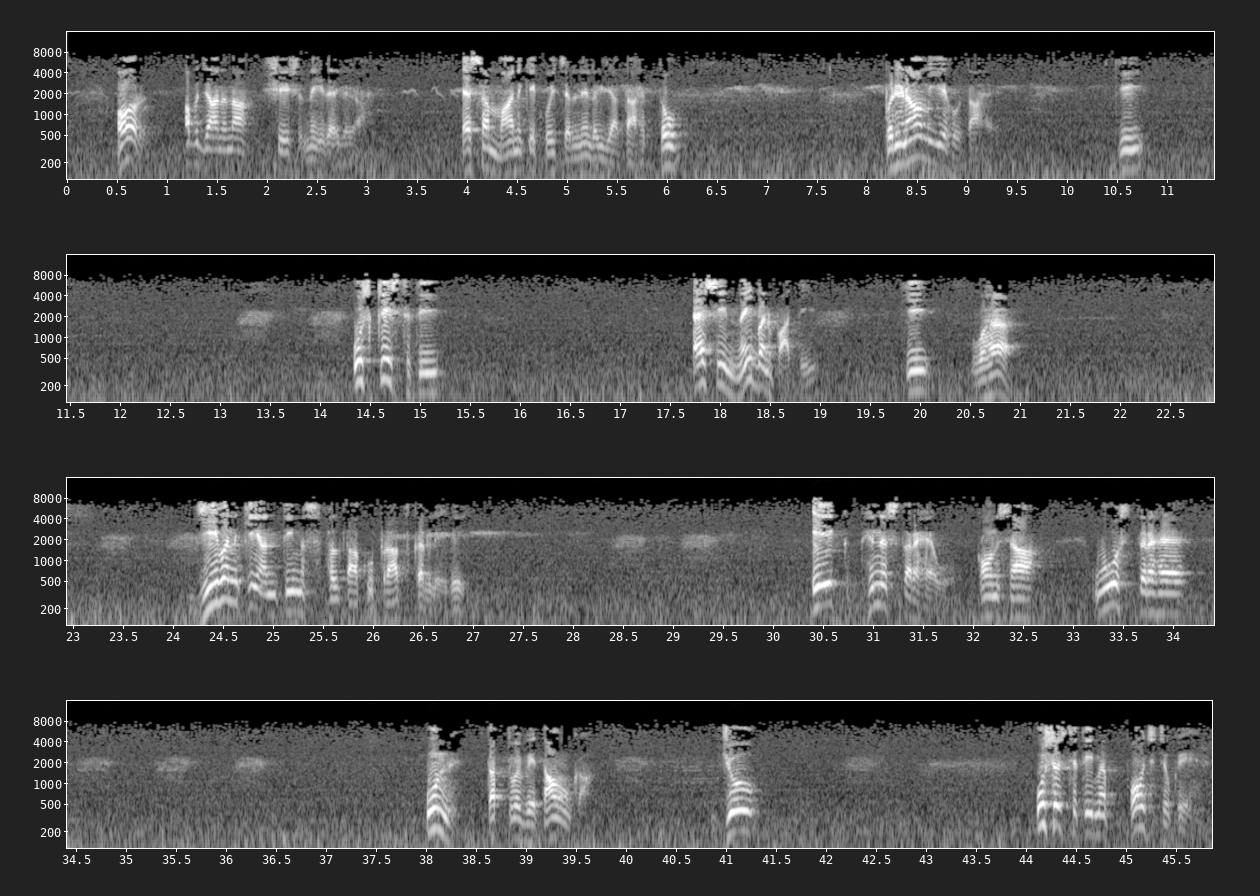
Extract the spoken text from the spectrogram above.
और अब जानना शेष नहीं रह गया। ऐसा मान के कोई चलने लग जाता है तो परिणाम ये होता है कि उसकी स्थिति ऐसी नहीं बन पाती कि वह जीवन की अंतिम सफलता को प्राप्त कर ले एक भिन्न स्तर है वो। कौन सा? वो स्तर है उन तत्ववेताओं का, जो उस स्थिति में पहुँच चुके हैं,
